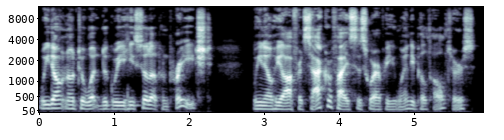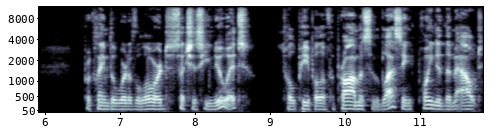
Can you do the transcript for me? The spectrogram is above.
We don't know to what degree he stood up and preached. We know he offered sacrifices wherever he went. He built altars, proclaimed the word of the Lord such as he knew it, told people of the promise and the blessing, pointed them out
